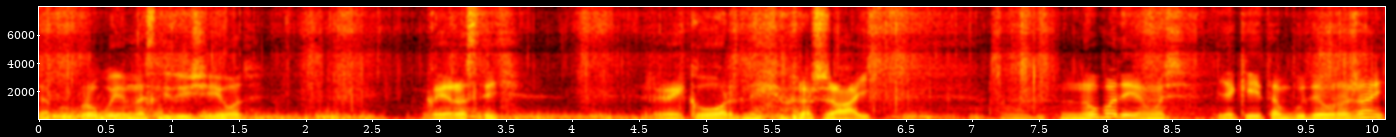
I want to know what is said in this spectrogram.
Та попробуємо на слідуючий год виростити рекордний урожай. Ну, подивимось, який там буде урожай.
